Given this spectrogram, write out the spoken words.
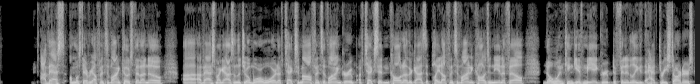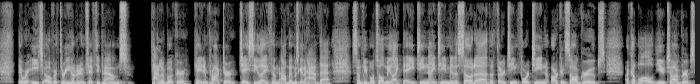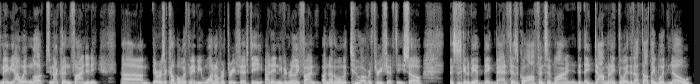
I've asked almost every offensive line coach that I know. Uh, I've asked my guys on the Joe Moore Award. I've texted my offensive line group. I've texted and called other guys that played offensive line in college in the NFL. No one can give me a group definitively that had three starters that were each over 350 pounds. Tyler Booker, Kadyn Proctor, JC Latham. Alabama's going to have that. Some people told me like the 18, 19 Minnesota, the 13, 14 Arkansas groups, a couple old Utah groups. Maybe I went and looked and I couldn't find any. Um, there was a couple with maybe one over 350. I didn't even really find another one with two over 350. So this is going to be a big, bad physical offensive line. Did they dominate the way that I thought they would? No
